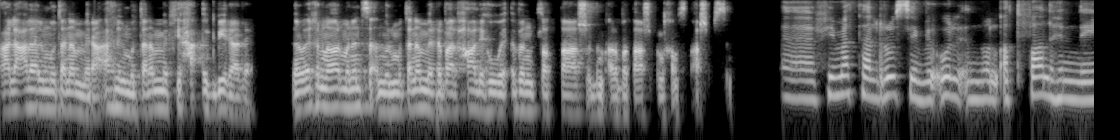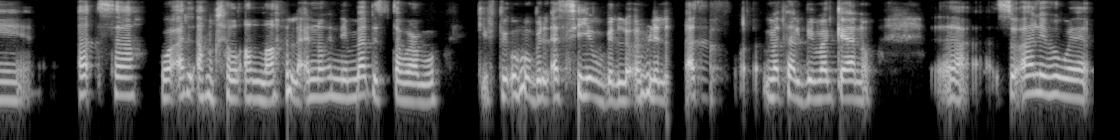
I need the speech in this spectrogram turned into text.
على على المتنمر على أهل المتنمر في حق كبير عليه. لأنه آخر النهار ما ننسى إنه المتنمر بهالحالة هو ابن 13 ابن 14 ابن 15 سنة. في مثل روسي بيقول إنه الأطفال هن أقسى وألأم خلق الله لأنه هن ما بيستوعبوا كيف بيقوموا بالاسيه وباللؤم للأسف مثل بمكانه آه سؤالي هو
